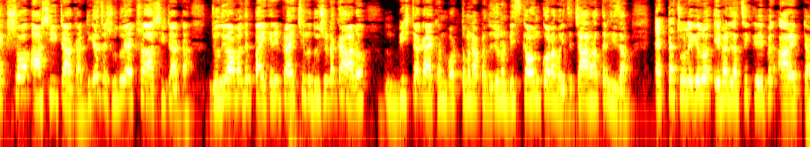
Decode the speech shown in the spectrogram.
একশো আশি টাকা, ঠিক আছে? শুধু একশো আশি টাকা। যদিও আমাদের পাইকারি প্রাইস ছিল দুশো টাকা, আরও বিশ টাকা এখন বর্তমানে আপনাদের জন্য ডিসকাউন্ট করা হয়েছে, চার হাতের হিসাব একটা চলে গেল, এবার যাচ্ছে ক্রেপের আরেকটা।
